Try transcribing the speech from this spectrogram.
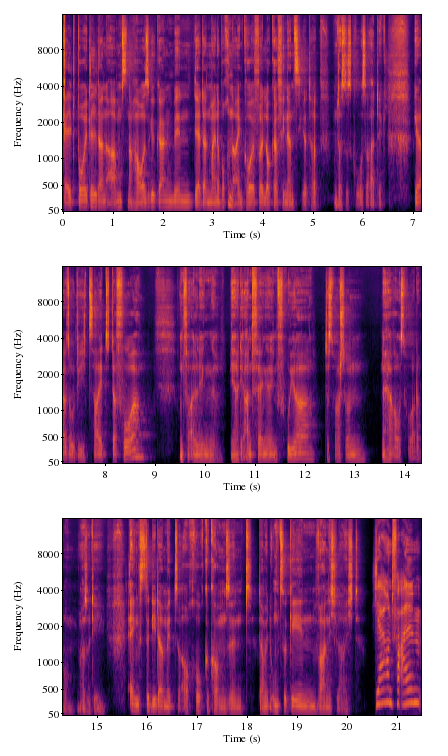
Geldbeutel dann abends nach Hause gegangen bin, der dann meine Wocheneinkäufe locker finanziert hat. Und das ist großartig. Ja, so die Zeit davor und vor allen Dingen, ja, die Anfänge im Frühjahr, das war schon eine Herausforderung. Also die Ängste, die damit auch hochgekommen sind, damit umzugehen, war nicht leicht. Ja, und vor allem,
